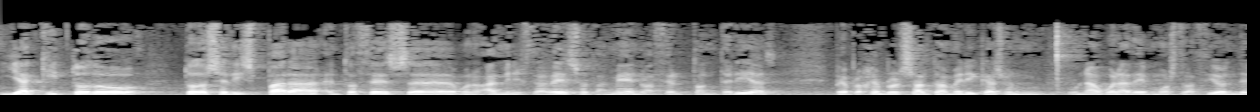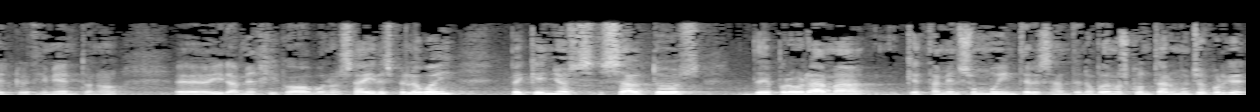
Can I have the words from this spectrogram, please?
Y aquí todo, todo se dispara, entonces, eh, bueno, administrar eso también, no hacer tonterías. Pero, por ejemplo, el Salto a América es un- una buena demostración del crecimiento, ¿no? Eh, ir a México o Buenos Aires. Pero luego hay pequeños saltos de programa que también son muy interesantes. No podemos contar muchos porque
